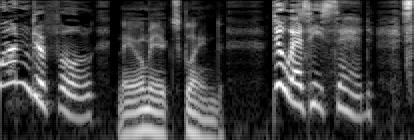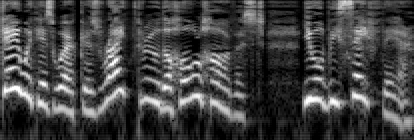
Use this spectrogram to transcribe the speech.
wonderful! Naomi exclaimed. Do as he said. Stay with his workers right through the whole harvest. You will be safe there,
